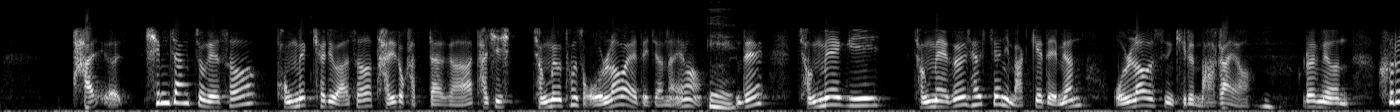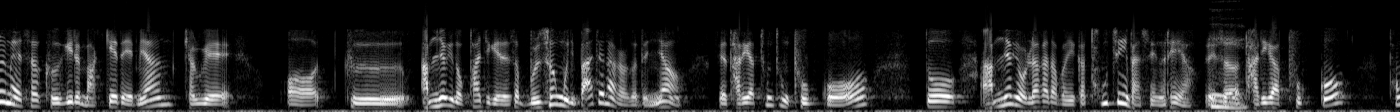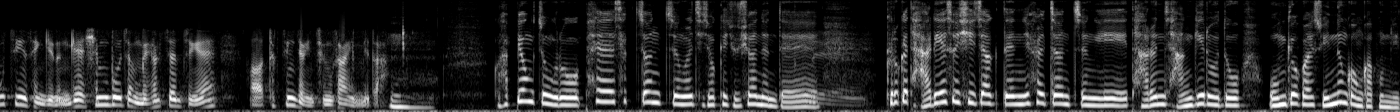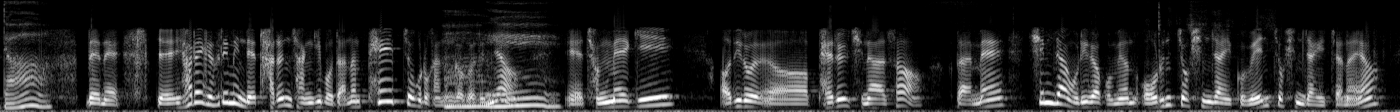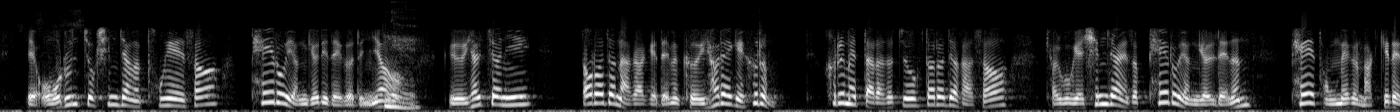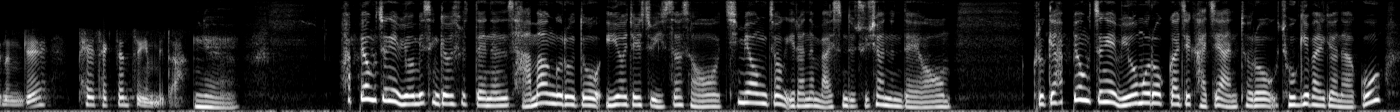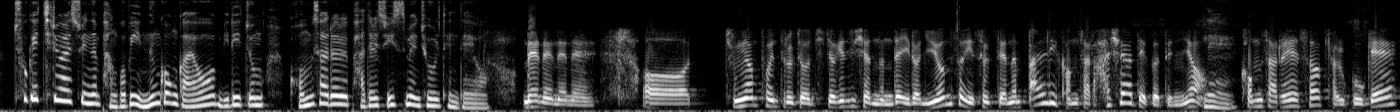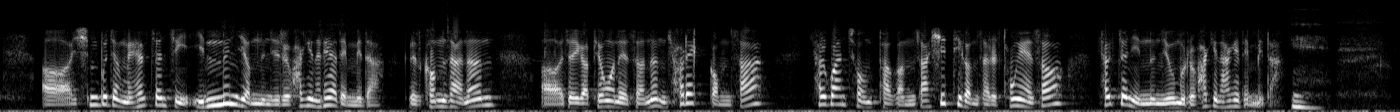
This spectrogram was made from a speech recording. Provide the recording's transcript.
다, 어, 심장 쪽에서 동맥혈이 와서 다리로 갔다가 다시 정맥을 통해서 올라와야 되잖아요. 예. 근데 정맥이 정맥을 혈전이 막게 되면 올라올 수 있는 길을 막아요. 음. 그러면 흐름에서 그 길을 막게 되면 결국에 어 그 압력이 높아지게 돼서 물 성분이 빠져나가거든요. 그래서 다리가 퉁퉁 붓고 또 압력이 올라가다 보니까 통증이 발생을 해요. 그래서 네. 다리가 붓고 통증이 생기는 게 신부정맥 혈전증의 어, 특징적인 증상입니다. 음. 그 합병증으로 폐색전증을 지적해 주셨는데 네. 그렇게 다리에서 시작된 혈전증이 다른 장기로도 옮겨갈 수 있는 건가 봅니다. 네네. 이제 혈액의 흐름인데 다른 장기보다는 폐 쪽으로 가는 아, 거거든요. 예. 예, 정맥이 어디로 어, 배를 지나서 그다음에 심장 우리가 보면 오른쪽 심장 있고 왼쪽 심장 있잖아요. 이제 오른쪽 심장을 통해서 폐로 연결이 되거든요. 네. 그 혈전이 떨어져 나가게 되면 그 혈액의 흐름, 흐름에 따라서 쭉 떨어져 가서 결국에 심장에서 폐로 연결되는 폐 동맥을 막게 되는 게 폐색전증입니다. 네. 합병증의 위험이 생겼을 때는 사망으로도 이어질 수 있어서 치명적이라는 말씀도 주셨는데요. 그렇게 합병증의 위험으로까지 가지 않도록 조기 발견하고 초기 치료할 수 있는 방법이 있는 건가요? 미리 좀 검사를 받을 수 있으면 좋을 텐데요. 네네네네. 어, 중요한 포인트를 좀 지적해 주셨는데 이런 위험성이 있을 때는 빨리 검사를 하셔야 되거든요. 네. 검사를 해서 결국에 어, 신부정맥 혈전증이 있는지 없는지를 확인을 해야 됩니다. 그래서 검사는 어, 저희가 병원에서는 혈액 검사, 혈관 초음파 검사, CT 검사를 통해서 혈전이 있는 유무를 확인하게 됩니다. 예.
